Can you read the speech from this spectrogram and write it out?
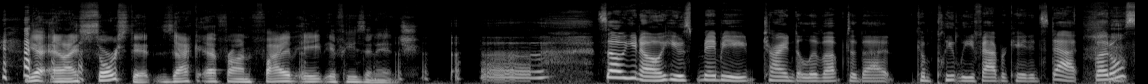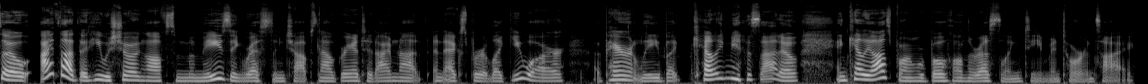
yeah, and I sourced it. Zac Efron, five eight if he's an inch. so, you know, he was maybe trying to live up to that completely fabricated stat. But hmm. also, I thought that he was showing off some amazing wrestling chops. Now, granted, I'm not an expert like you are, apparently, but Kelly Miyasato and Kelly Osbourne were both on the wrestling team in Torrance High.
